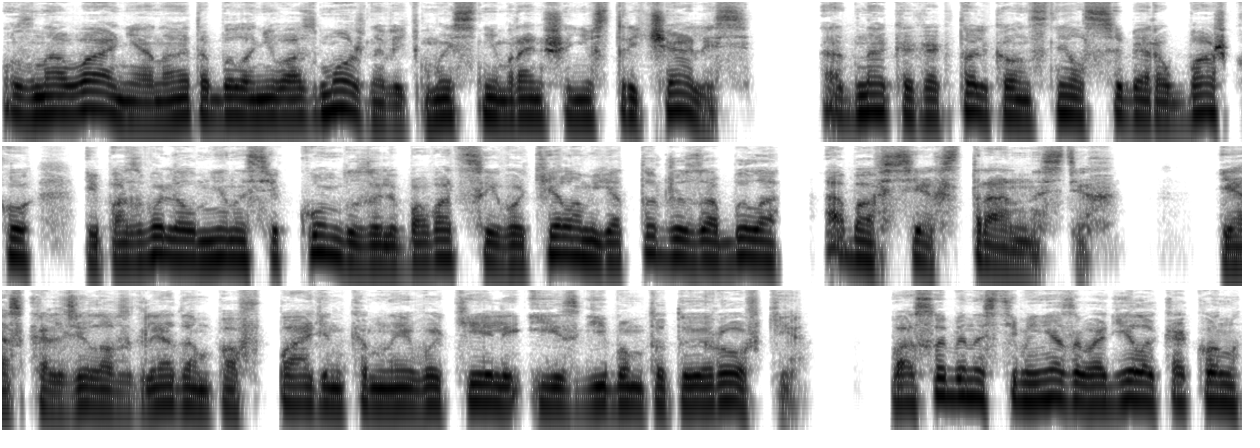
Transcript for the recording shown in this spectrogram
узнавания, но это было невозможно, ведь мы с ним раньше не встречались. Однако, как только он снял с себя рубашку и позволил мне на секунду залюбоваться его телом, я тут же забыла обо всех странностях. Я скользила взглядом по впадинкам на его теле и изгибам татуировки. В особенности меня заводило, как он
